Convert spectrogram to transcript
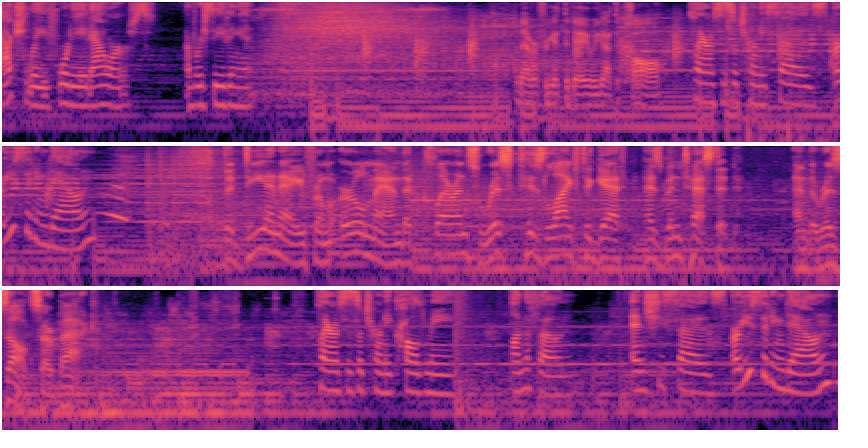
actually 48 hours of receiving it. I'll never forget the day we got the call. Clarence's attorney says, Are you sitting down? The DNA from Earl Mann that Clarence risked his life to get has been tested, and the results are back. Clarence's attorney called me on the phone and she says, Are you sitting down?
